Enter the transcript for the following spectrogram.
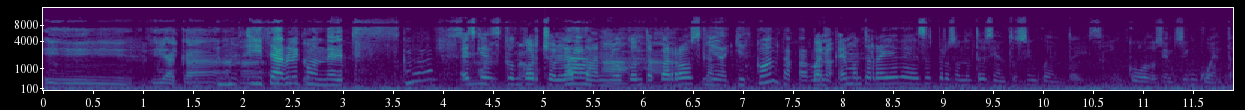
Y, y acá... Ajá, y se abre este, con el... pss, ¿Cómo? Es que es con corcholata, ah, no con ajá. tapa rosca. Y aquí es con tapa Bueno, en Monterrey hay de esas, pero son de 355 o 250.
